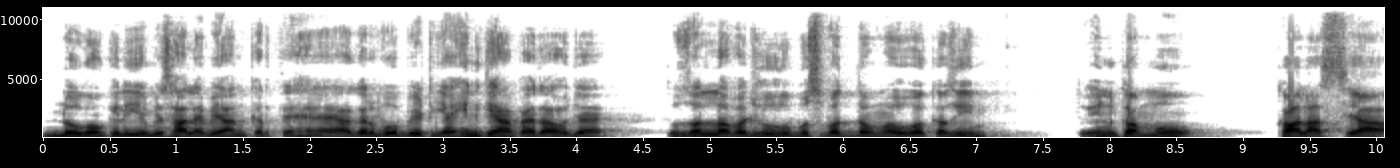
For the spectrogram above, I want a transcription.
لوگوں کے لیے مثالیں بیان کرتے ہیں، اگر وہ بیٹیاں ان کے یہاں پیدا ہو جائیں، تو ذلّہ وجہ ہو بسودم و ہوا قظیم تو ان کا منہ کالا سیاہ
